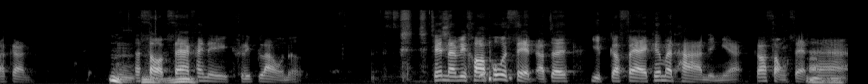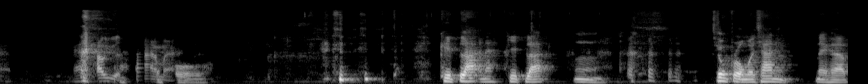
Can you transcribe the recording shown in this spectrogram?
ละกันอืมถ้าสอดแทรกให้ในคลิปเราเนอะเช่นนักวิเคราะห์พูดเสร็จ อาจจะหยิบกาแฟขึ้นมาทานอย่างเงี้ย ก็สองแสนห้าเข้าอยู่ตามมาโอ้ คลิปละนะคลิปละ อืมช่วงโปรโมชั่นนะครับ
